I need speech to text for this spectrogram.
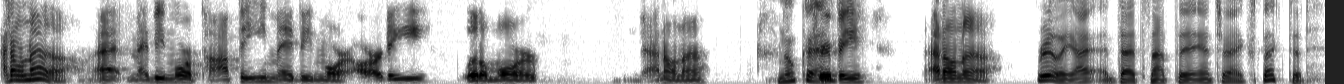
I don't know. Uh, maybe more poppy, maybe more arty, a little more. I don't know Okay. trippy. I don't know. Really, I that's not the answer I expected.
